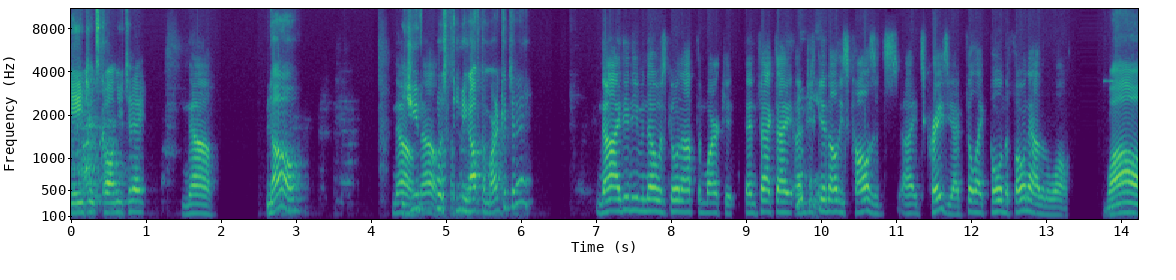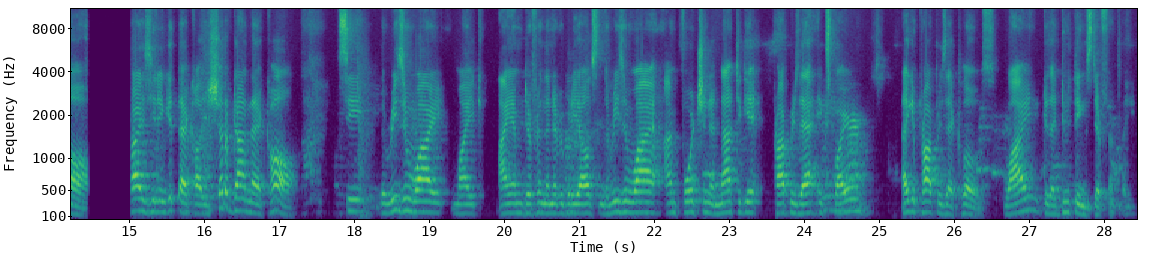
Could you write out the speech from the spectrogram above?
agents calling you today? No. No. No. Did you no. know it was coming off the market today? No, I didn't even know it was going off the market. In fact, I, I'm just getting all these calls. It's uh, it's crazy. I feel like pulling the phone out of the wall. Wow surprised you didn't get that call. You should have gotten that call. See, the reason why, Mike, I am different than everybody else, and the reason why I'm fortunate not to get properties that expire, I get properties that close. Why? Because I do things differently.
